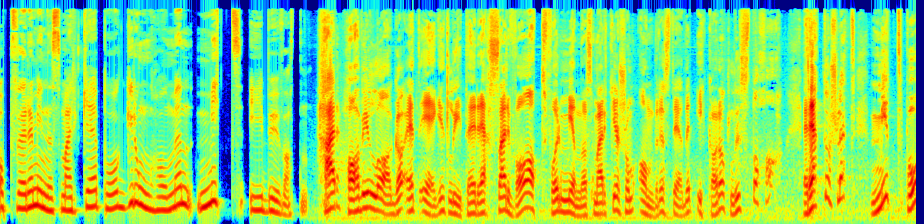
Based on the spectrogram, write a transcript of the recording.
oppføre minnesmerket på Grungholmen midt i Buvatn. Her har vi laga et eget lite reservat for minnesmerker som andre steder ikke har hatt lyst til å ha. Rett og slett, midt på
